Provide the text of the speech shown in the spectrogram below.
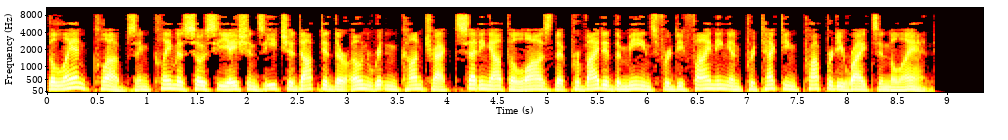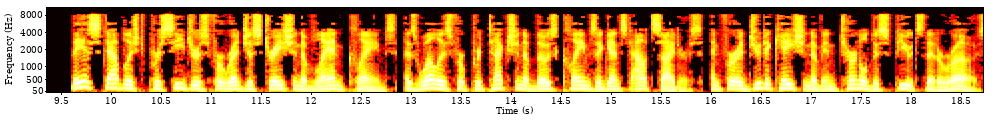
the land clubs and claim associations each adopted their own written contract setting out the laws that provided the means for defining and protecting property rights in the land. They established procedures for registration of land claims, as well as for protection of those claims against outsiders, and for adjudication of internal disputes that arose.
